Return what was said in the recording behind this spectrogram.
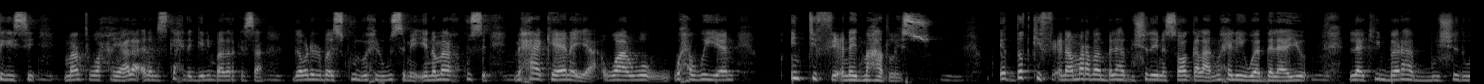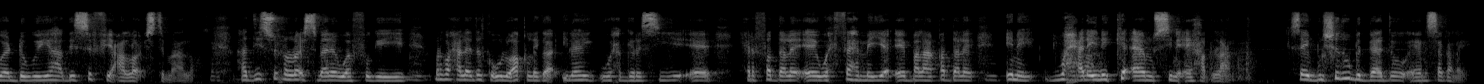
tegaysay. Maanta waxyaalaha ana maskaxda gelin baad arkaysaa. Gabadh yar baa iskuul wax lagu sameeyay inamaa wax ku se maxaa keenaya? Waa wa- waxa weeyaan intii fiicnayd ma hadlayso. Dadkii ficnaa ma rabaan balaha bulshada inay soo galaan. Waxay leeyihiin waa balaayo. Laakiin baraha bulshadu waa dhaweeye haddii si fiican loo isticmaalo haddii si xun loo isticmaalo waa fogeeye marka waxaa leeyahay dadka ulu aqliga ilaahay uu waxgarasiiyey ee xirfada leh ee wax fahmaya ee balaaqada leh inay waxaan aynay ka aamusin ay hadlaan si ay bulshada u badbaado leh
